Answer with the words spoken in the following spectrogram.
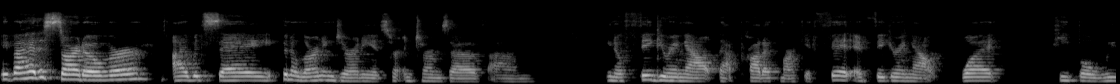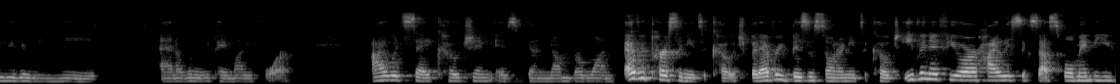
If I had to start over, I would say it's been a learning journey in, terms of, um, you know, figuring out that product market fit and figuring out what people really, really need and are willing to pay money for. I would say coaching is the number one. Every person needs a coach, but every business owner needs a coach. Even if you're highly successful, maybe you,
